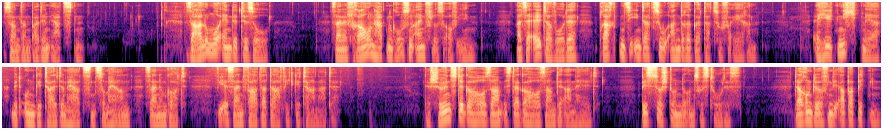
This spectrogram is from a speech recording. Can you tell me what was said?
sondern bei den Ärzten. Salomo endete so, seine Frauen hatten großen Einfluss auf ihn. Als er älter wurde, brachten sie ihn dazu, andere Götter zu verehren. Er hielt nicht mehr mit ungeteiltem Herzen zum Herrn, seinem Gott, wie es sein Vater David getan hatte. Der schönste Gehorsam ist der Gehorsam, der anhält, bis zur Stunde unseres Todes. Darum dürfen wir aber bitten,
